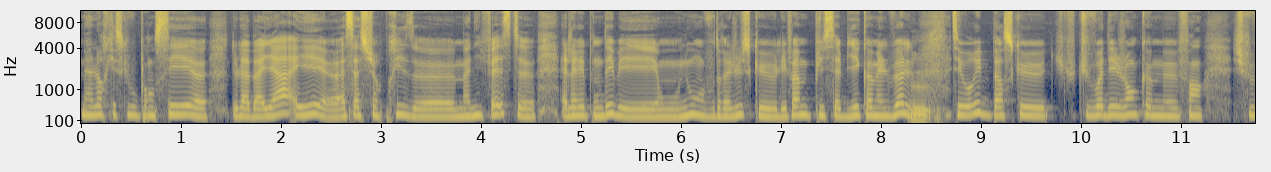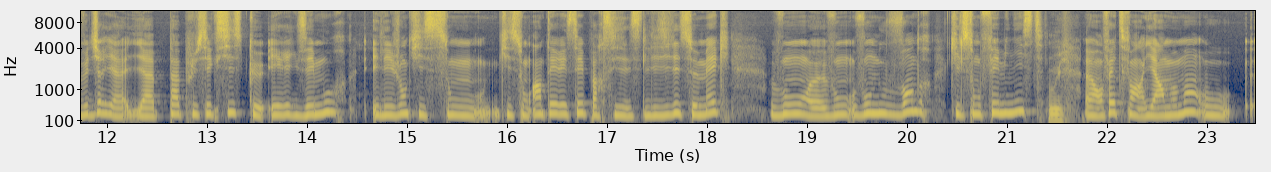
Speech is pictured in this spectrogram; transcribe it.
mais alors qu'est-ce que vous pensez euh, de la baya? Et euh, à sa surprise euh, manifeste euh, elle répondait mais on- nous on voudrait juste que les femmes puissent s'habiller comme elles veulent Mm. c'est horrible parce que tu, tu vois des gens comme enfin je veux dire il y a, pas plus sexiste que Éric Zemmour et les gens qui sont qui sont intéressés par ces- les idées de ce mec vont euh, vont, vont nous vendre qu'ils sont féministes Oui. euh, en fait, enfin, il y a un moment où euh,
